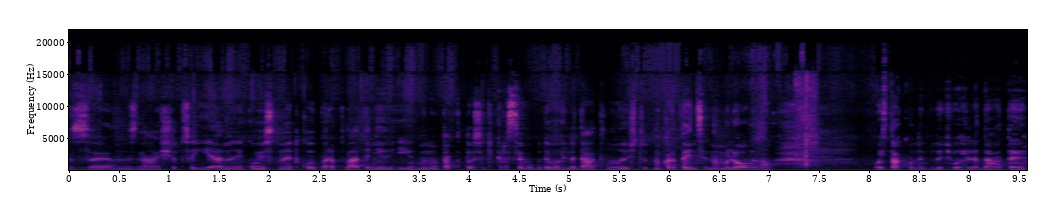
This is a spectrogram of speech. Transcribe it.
з не знаю, що це є, якоюсь ниткою переплетені, і воно так досить красиво буде виглядати. Ну, ось тут на картинці намальовано. Ось так вони будуть виглядати.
